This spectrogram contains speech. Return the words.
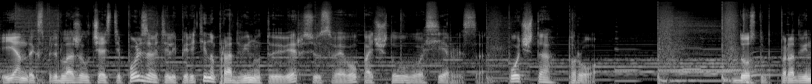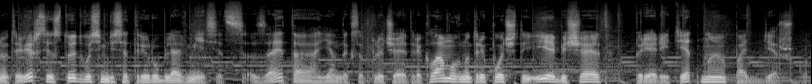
Яндекс предложил части пользователей перейти на продвинутую версию своего почтового сервиса – Почта Про. Доступ к продвинутой версии стоит 83 рубля в месяц. За это Яндекс отключает рекламу внутри почты и обещает приоритетную поддержку.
